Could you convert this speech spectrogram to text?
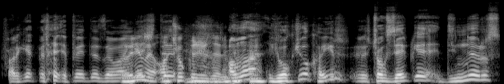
fark etmeden epey de zaman Öyle mi? geçti. Aa, çok özür dilerim. Ama yok yok hayır E, çok zevkle dinliyoruz.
